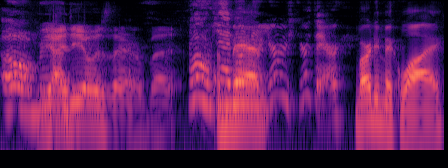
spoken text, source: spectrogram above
oh man. The idea was there, but Oh yeah, no, Man. no, you're you're there. Marty McY.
